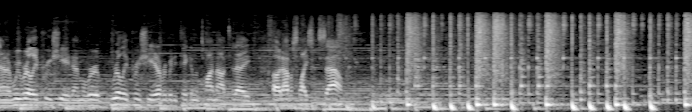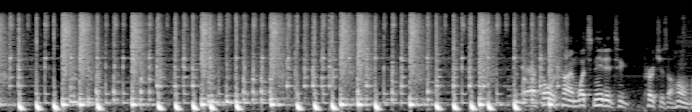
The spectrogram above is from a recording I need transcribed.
And we really appreciate him. We really appreciate everybody taking the time out today uh, to have a slice of Sal. asked all the time, what's needed to purchase a home?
